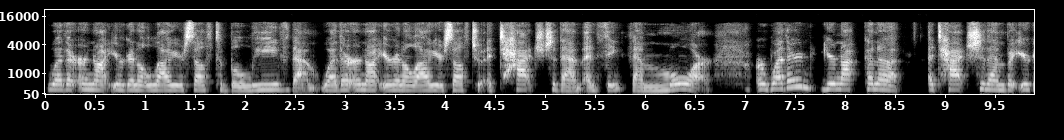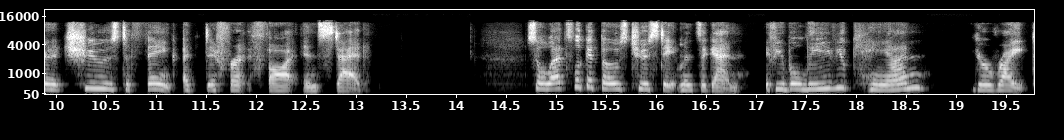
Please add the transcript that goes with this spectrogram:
whether or not you're going to allow yourself to believe them, whether or not you're going to allow yourself to attach to them and think them more, or whether you're not going to attach to them, but you're going to choose to think a different thought instead. So let's look at those two statements again. If you believe you can, you're right.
